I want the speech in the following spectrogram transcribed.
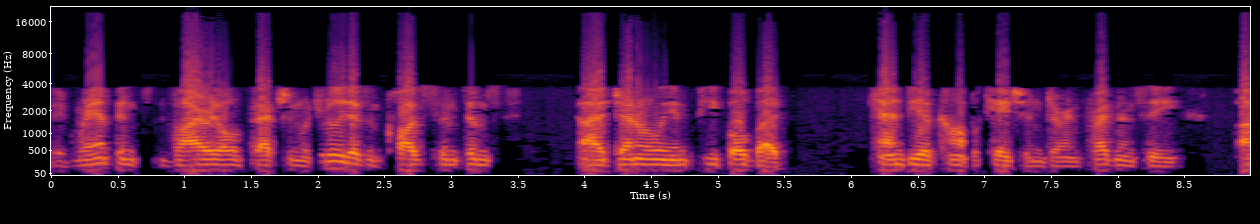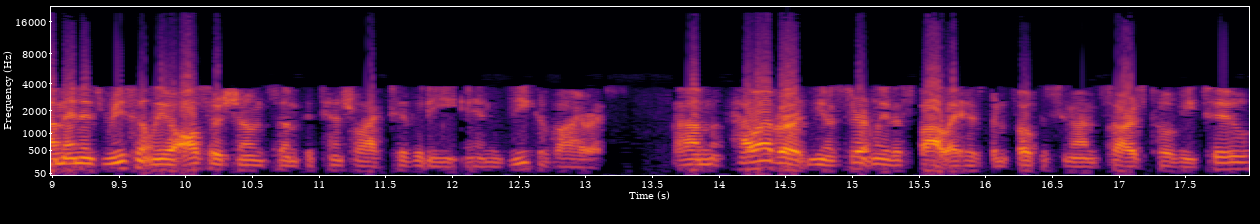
a, rampant viral infection, which really doesn't cause symptoms uh, generally in people, but can be a complication during pregnancy, um, and has recently also shown some potential activity in Zika virus. Um, however, you know, certainly the spotlight has been focusing on SARS-CoV-2,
